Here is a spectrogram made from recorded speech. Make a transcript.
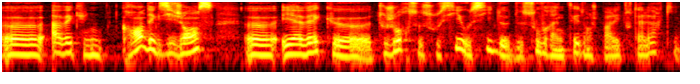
euh, avec une grande exigence euh, et avec euh, toujours ce souci aussi de, souveraineté dont je parlais tout à l'heure qui,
